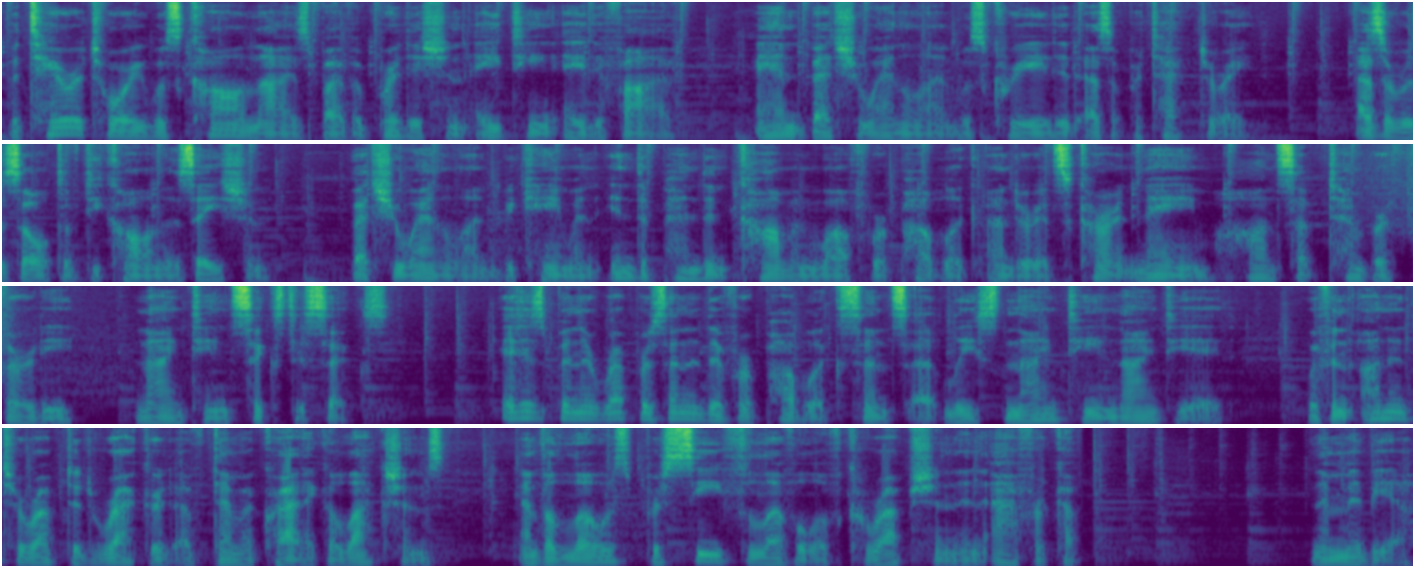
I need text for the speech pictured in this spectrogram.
The territory was colonized by the British in 1885, and Bechuanaland was created as a protectorate. As a result of decolonization, Bechuanaland became an independent Commonwealth Republic under its current name on September 30, 1966. It has been a representative republic since at least 1998, with an uninterrupted record of democratic elections and the lowest perceived level of corruption in Africa. Namibia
